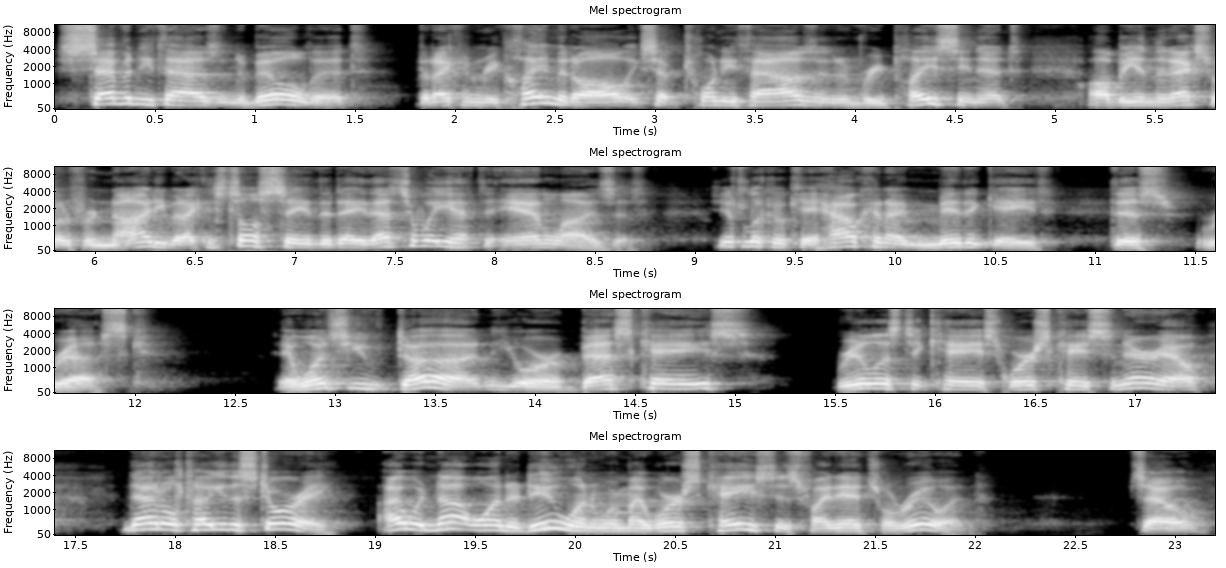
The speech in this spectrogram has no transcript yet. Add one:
70,000 to build it, but I can reclaim it all except 20,000 of replacing it, I'll be in the next one for 90, but I can still save the day. That's the way you have to analyze it. You have to look, okay, how can I mitigate this risk. And once you've done your best case, realistic case, worst case scenario, that'll tell you the story. I would not want to do one where my worst case is financial ruin. So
